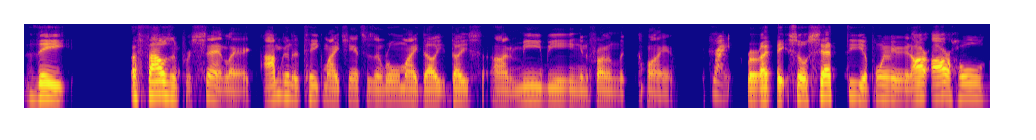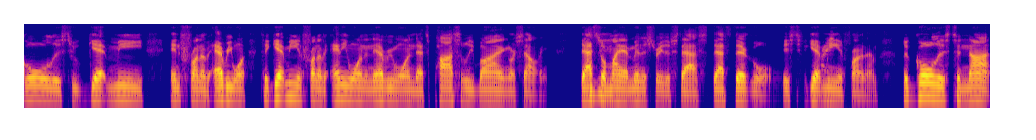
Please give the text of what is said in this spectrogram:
they a thousand percent like i'm going to take my chances and roll my dice on me being in front of the client right right so set the appointment our our whole goal is to get me in front of everyone to get me in front of anyone and everyone that's possibly buying or selling that's mm-hmm. what my administrative staff, that's their goal is to get right. me in front of them. The goal is to not,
